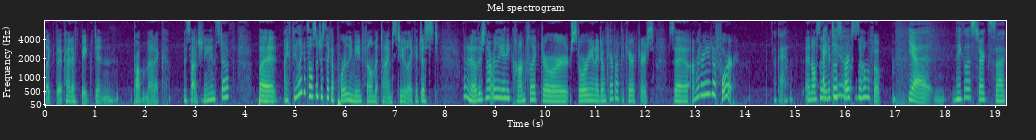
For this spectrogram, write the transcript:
like the kind of baked in problematic misogyny and stuff. But I feel like it's also just like a poorly made film at times, too. Like it just, I don't know, there's not really any conflict or story, and I don't care about the characters. So I'm going to rate it a four. Okay. And also, I Nicholas do- Sparks is a homophobe. Yeah, Nicholas Sparks suck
